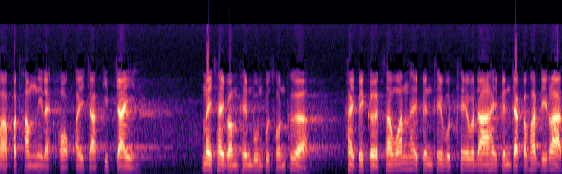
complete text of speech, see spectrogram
บาปธรรมนี่แหละออกไปจากกิจใจ ไม่ใช่บำเพ็ญบุญกุศลเพื่อให้ไปเกิดสวรรค์ให้เป็นเทวุตเทวดาให้เป็นจักรพรรดิราช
